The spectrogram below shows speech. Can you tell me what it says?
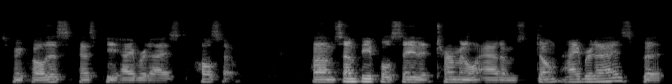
so we call this sp hybridized also. Um, some people say that terminal atoms don't hybridize, but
